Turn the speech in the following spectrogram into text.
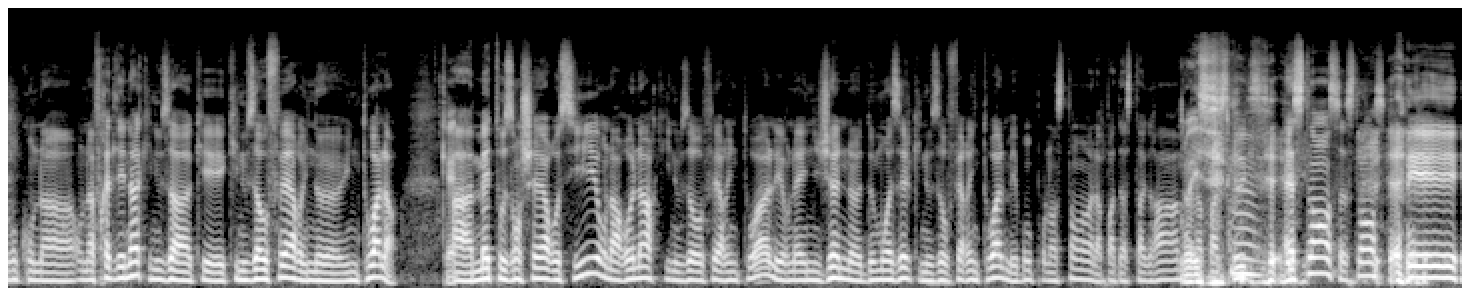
donc on a, on a Fred Lena qui nous a, qui, nous a offert une, une toile À mettre aux enchères aussi. On a Renard qui nous a offert une toile. Et on a une jeune demoiselle qui nous a offert une toile. Mais bon, pour l'instant, elle n'a pas d'Instagram. elle Oui, de. Elle se lance, elle se lance. Mais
